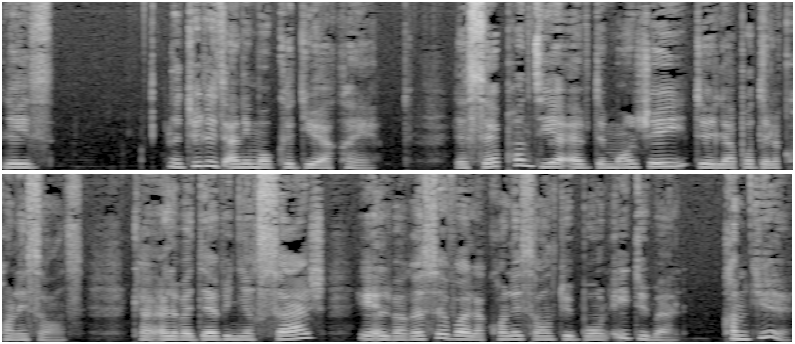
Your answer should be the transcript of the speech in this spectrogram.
les, de tous les animaux que Dieu a créés. Le serpent dit à Ève de manger de l'arbre de la connaissance, car elle va devenir sage et elle va recevoir la connaissance du bon et du mal, comme Dieu.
